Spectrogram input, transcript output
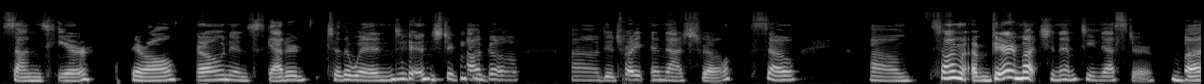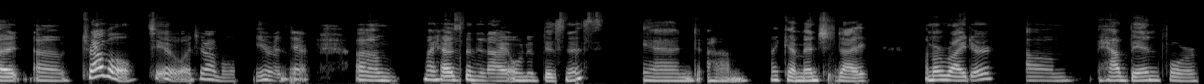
sons here. They're all grown and scattered to the wind in Chicago, uh, Detroit, and Nashville. So um, so I'm a, very much an empty nester, but uh, travel too. I travel here and there. Um, my husband and I own a business, and um, like I mentioned, I I'm a writer. Um, have been for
